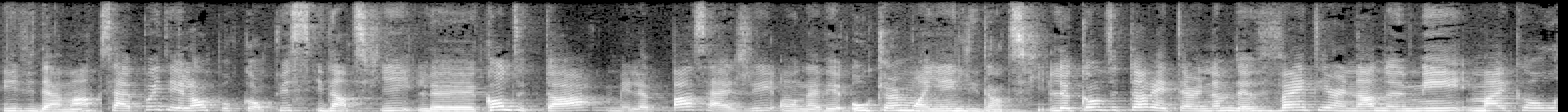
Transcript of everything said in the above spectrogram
évidemment. Ça n'a pas été long pour qu'on puisse identifier le conducteur, mais le passager, on n'avait aucun moyen de l'identifier. Le conducteur était un homme de 21 ans nommé Michael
